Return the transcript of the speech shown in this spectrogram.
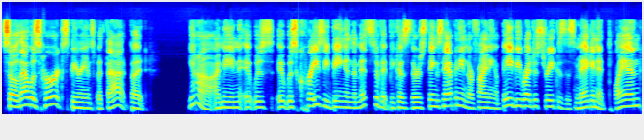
So that was her experience with that. But yeah, I mean, it was it was crazy being in the midst of it because there's things happening. They're finding a baby registry because this Magen had planned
